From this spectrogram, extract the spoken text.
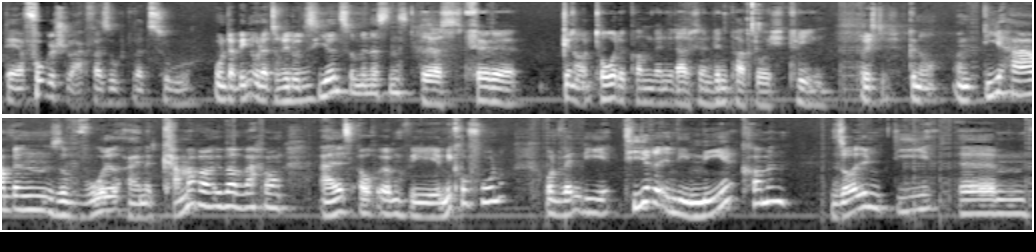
der Vogelschlag versucht wird zu unterbinden oder zu reduzieren zumindest. Also dass Vögel Genau. zu Tode kommen, wenn sie da durch den Windpark durchfliegen. Richtig, genau. Und die haben sowohl eine Kameraüberwachung als auch irgendwie Mikrofone. Und wenn die Tiere in die Nähe kommen, sollen die ähm,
